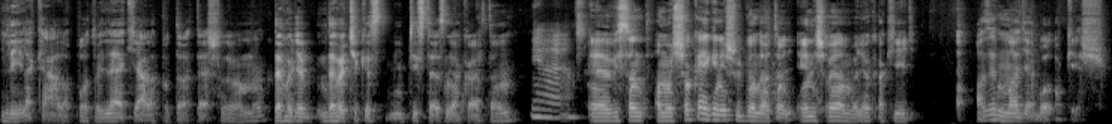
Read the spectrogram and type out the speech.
lélekállapot, vagy lelkiállapota a társadalomnak. De hogy, de hogy csak ezt tisztázni akartam. Ö, Viszont amúgy sokáig én is úgy gondoltam, hogy én is olyan vagyok, aki így azért nagyjából okés.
